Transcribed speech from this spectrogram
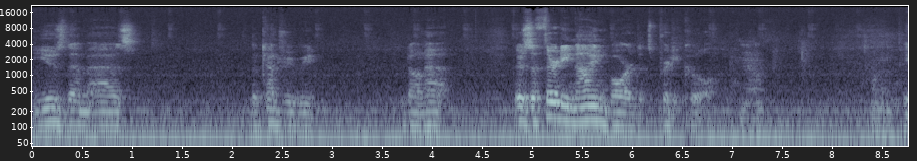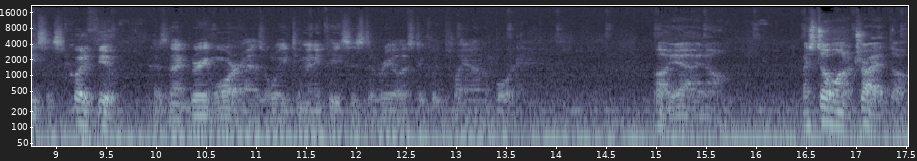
use them as the country we don't have. There's a 39 board that's pretty cool. You know, how many pieces? Quite a few. Because that Great War has way too many pieces to realistically play on a board. Oh yeah, I know. I still want to try it though.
